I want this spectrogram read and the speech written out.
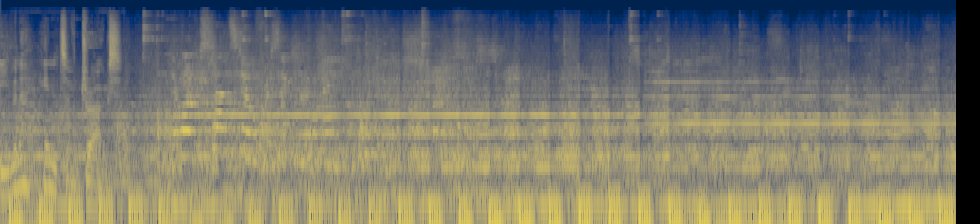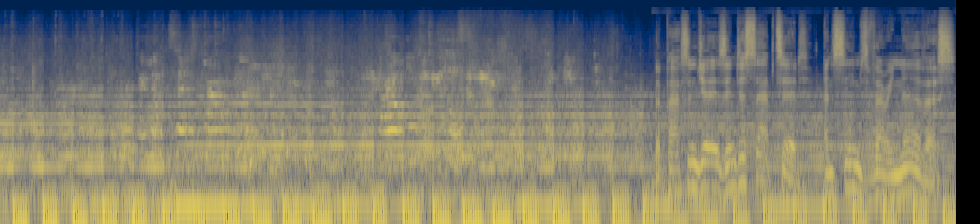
even a hint of drugs. They want to stand still for a second. Okay, let's let's carry on. Carry on walking, please. The passenger is intercepted and seems very nervous.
